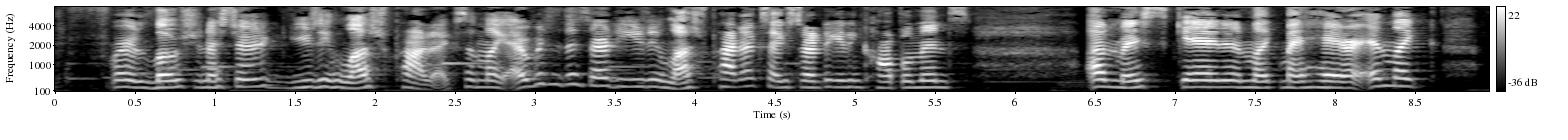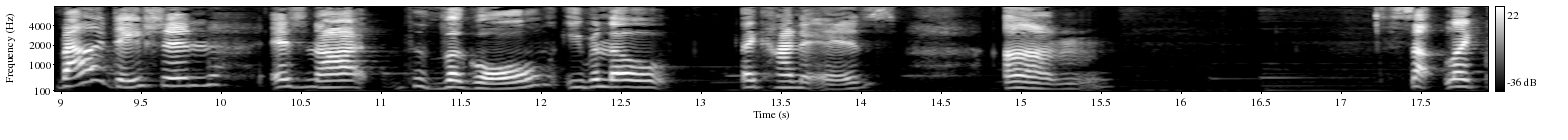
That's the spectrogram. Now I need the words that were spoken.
for lotion i started using lush products. And like ever since i started using lush products i started getting compliments on my skin and like my hair. And like validation is not the goal even though it kind of is. Um so like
